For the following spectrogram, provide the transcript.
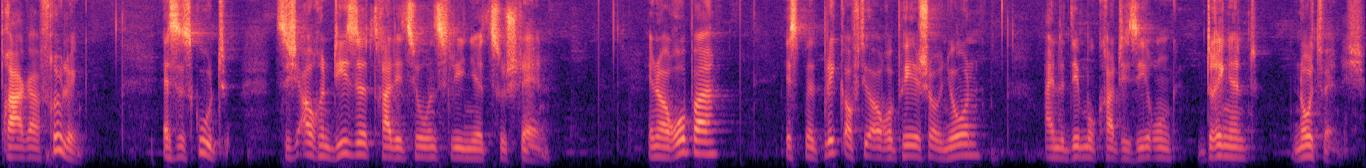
Prager Frühling. Es ist gut, sich auch in diese Traditionslinie zu stellen. In Europa ist mit Blick auf die Europäische Union eine Demokratisierung dringend notwendig.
